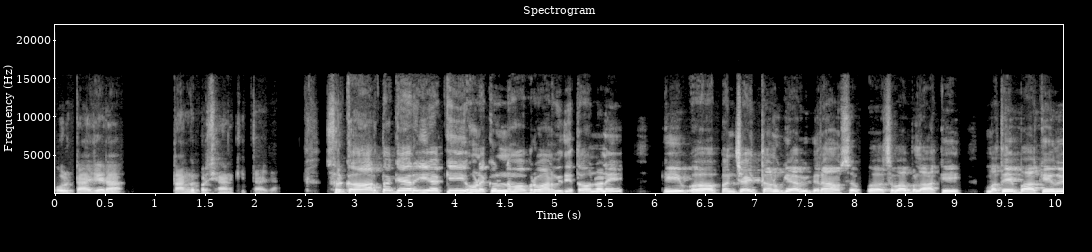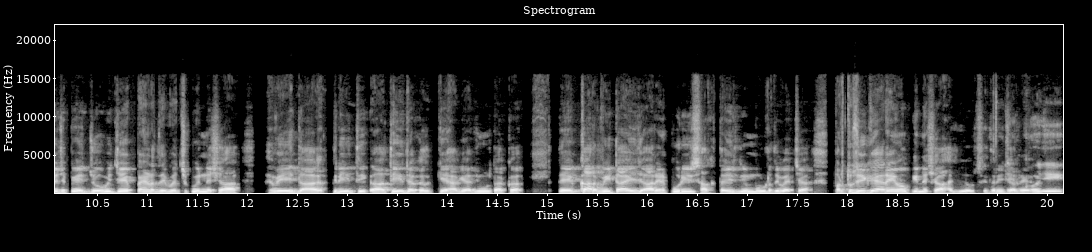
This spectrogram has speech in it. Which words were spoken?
ਉਲਟਾ ਜਿਹੜਾ ਤੰਗ ਪਰੇਸ਼ਾਨ ਕੀਤਾ ਜਾ ਸਰਕਾਰ ਤਾਂ ਕਹਿ ਰਹੀ ਹੈ ਕਿ ਹੁਣ ਇੱਕ ਨਵਾਂ ਫਰਮਾਨ ਵੀ ਦਿੱਤਾ ਉਹਨਾਂ ਨੇ ਕਿ ਪੰਚਾਇਤਾਂ ਨੂੰ ਕਿਹਾ ਵੀ ਗ੍ਰਾਮ ਸਭਾ ਬੁਲਾ ਕੇ ਮਤੇ ਪਾ ਕੇ ਉਹਦੇ ਵਿੱਚ ਭੇਜੋ ਵੀ ਜੇ ਪਿੰਡ ਦੇ ਵਿੱਚ ਕੋਈ ਨਸ਼ਾ ਵੇਚਦਾ 30 30 ਤੱਕ ਕਿਹਾ ਗਿਆ ਜੂਨ ਤੱਕ ਤੇ ਘਰ ਵੀ ਢਾਏ ਜਾ ਰਹੇ ਨੇ ਪੂਰੀ ਸਖਤ ਦੀ ਮੂਡ ਦੇ ਵਿੱਚ। ਪਰ ਤੁਸੀਂ ਕਹਿ ਰਹੇ ਹੋ ਕਿ ਨਸ਼ਾ ਹਜੇ ਉਸੇ ਤਰ੍ਹਾਂ ਚੱਲ ਰਿਹਾ। ਦੇਖੋ ਜੀ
